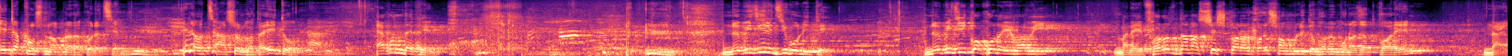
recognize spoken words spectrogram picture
এটা প্রশ্ন আপনারা করেছেন। এটা হচ্ছে আসল কথা, এই তো। এখন দেখেন, নবীজির জীবনীতে, নবীজি কখনো এভাবে মানে ফরজ নামাজ শেষ করার পরে সম্মিলিতভাবে মোনাজাত করেন নাই।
